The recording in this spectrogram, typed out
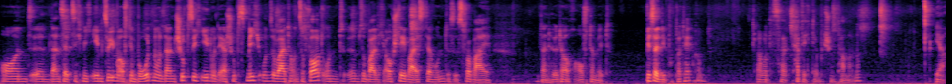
Und dann setze ich mich eben zu ihm auf den Boden und dann schubse ich ihn und er schubst mich und so weiter und so fort. Und sobald ich aufstehe, weiß der Hund, es ist vorbei. Und dann hört er auch auf damit. Bis er in die Pubertät kommt. Aber das hatte ich, glaube ich, schon ein paar Mal. Ne? Ja.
